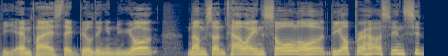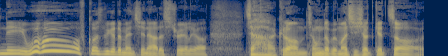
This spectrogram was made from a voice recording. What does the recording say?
the Empire State Building in New York, Namsan Tower in Seoul, or the Opera House in Sydney. Woohoo! Of course, we got to mention out Australia. 자, 그럼 정답을 맞히셨겠죠?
